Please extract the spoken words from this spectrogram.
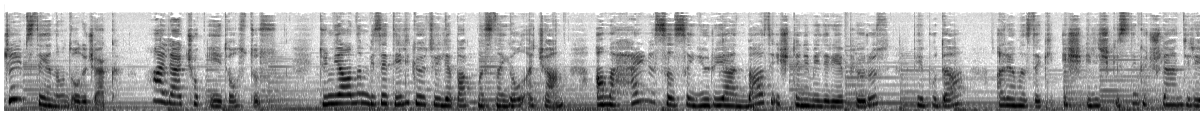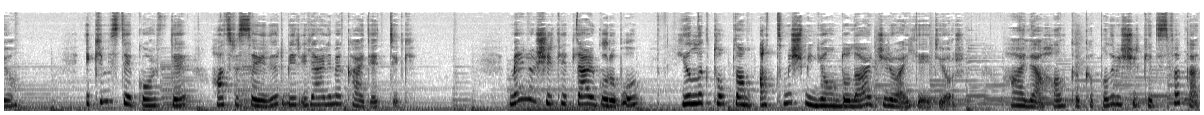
James de yanımda olacak. Hala çok iyi dostuz. Dünyanın bize deli gözüyle bakmasına yol açan ama her nasılsa yürüyen bazı iş denemeleri yapıyoruz ve bu da aramızdaki iş ilişkisini güçlendiriyor. İkimiz de golfte hatırı sayılır bir ilerleme kaydettik. Menlo Şirketler Grubu yıllık toplam 60 milyon dolar ciro elde ediyor. Hala halka kapalı bir şirketiz fakat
